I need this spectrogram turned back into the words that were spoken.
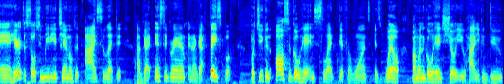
And here's the social media channels that I selected. I've got Instagram and I got Facebook. But you can also go ahead and select different ones as well. But I'm going to go ahead and show you how you can do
